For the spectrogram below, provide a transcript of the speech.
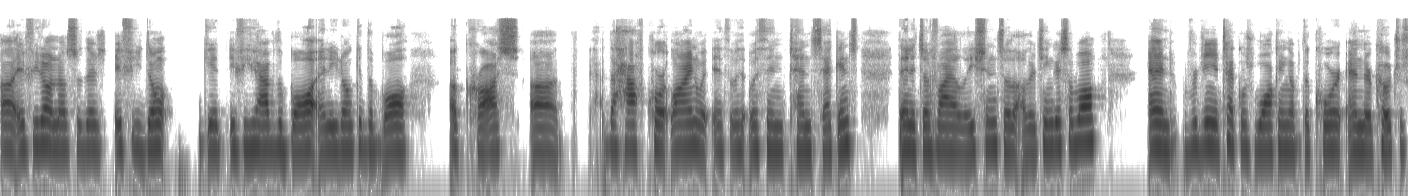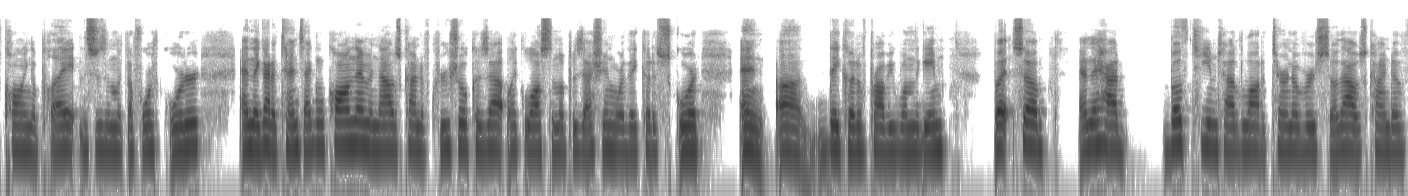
uh, if you don't know, so there's if you don't get if you have the ball and you don't get the ball across uh the half court line within within 10 seconds, then it's a violation. So the other team gets the ball and Virginia Tech was walking up the court and their coach was calling a play. This was in like the fourth quarter and they got a 10 second call on them and that was kind of crucial because that like lost them a possession where they could have scored and uh they could have probably won the game. But so and they had both teams had a lot of turnovers, so that was kind of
